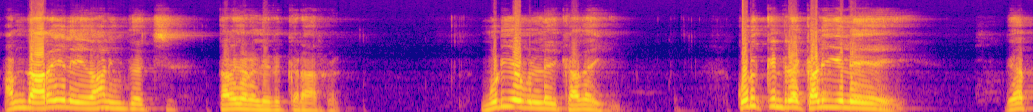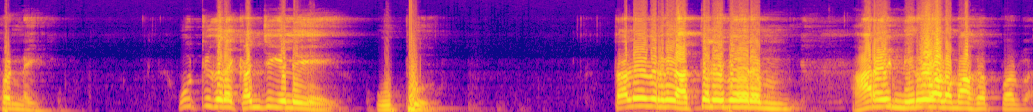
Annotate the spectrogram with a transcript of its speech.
அந்த அறையிலே தான் இந்த தலைவர்கள் இருக்கிறார்கள். முடியவில்லை கதை. கொடுக்கின்ற களியிலே வேப்பெண்ணெய். ஊற்றுகிற கஞ்சியிலே உப்பு. தலைவர்கள் அத்தனை பேரும் அரை நிர்வாணமாக ப-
